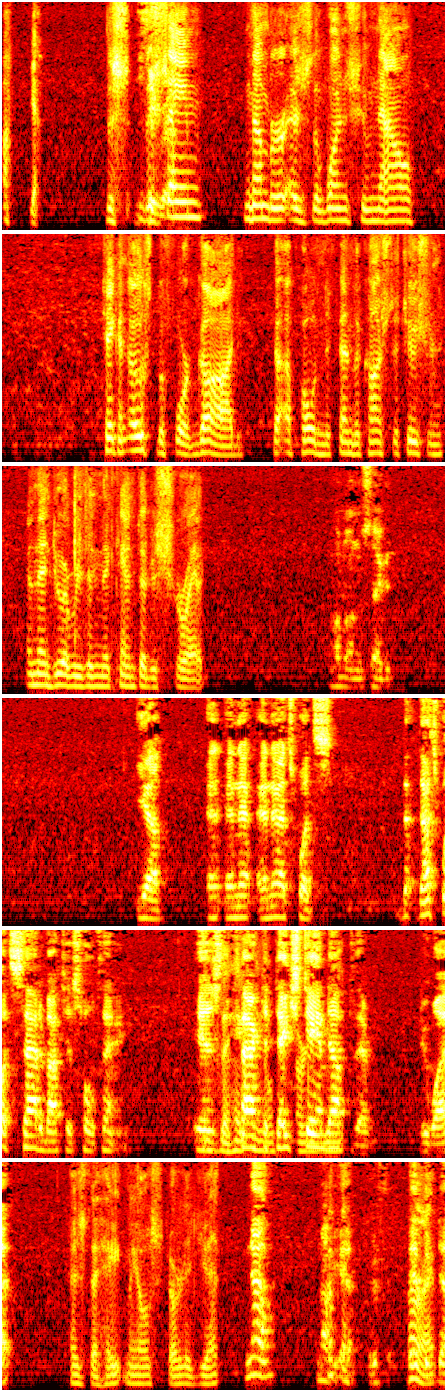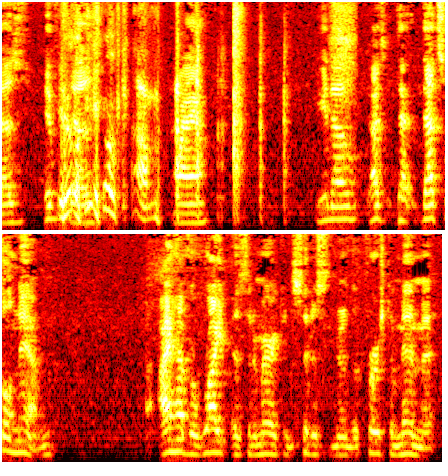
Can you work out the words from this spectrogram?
Uh, yeah. The, the same number as the ones who now take an oath before God to uphold and defend the Constitution and then do everything they can to destroy it. Hold on a second. Yeah, and and, that, and that's what's that, that's what's sad about this whole thing is the, the fact that they stand up there. Do what? Has the hate mail started yet? No, not okay. yet. If, if right. it does, if it it'll, does, it'll come. you know, that's that, that's on them. I have a right as an American citizen under the First Amendment,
